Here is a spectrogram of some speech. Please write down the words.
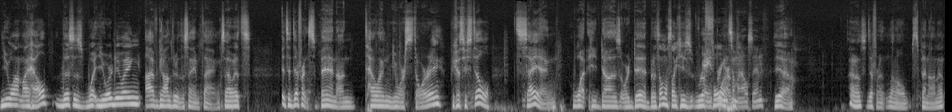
you want my help? This is what you're doing. I've gone through the same thing." So it's it's a different spin on telling your story because he's still saying what he does or did, but it's almost like he's Yeah, he's bringing someone else in. Yeah. I don't know, it's a different little spin on it.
